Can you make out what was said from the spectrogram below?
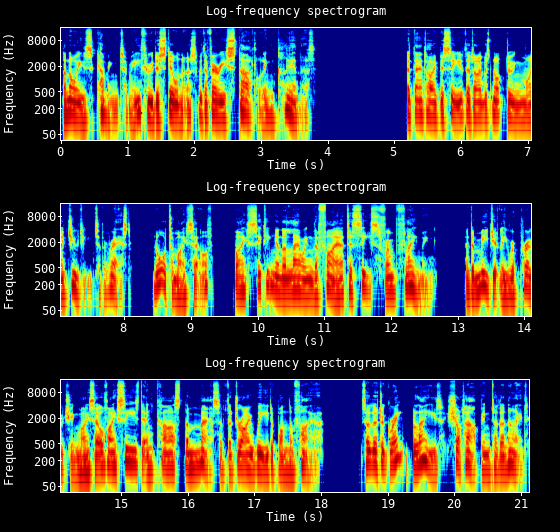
the noise coming to me through the stillness with a very startling clearness. At that, I perceived that I was not doing my duty to the rest, nor to myself, by sitting and allowing the fire to cease from flaming, and immediately reproaching myself, I seized and cast the mass of the dry weed upon the fire so that a great blaze shot up into the night.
